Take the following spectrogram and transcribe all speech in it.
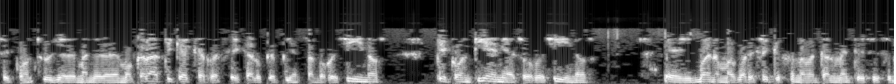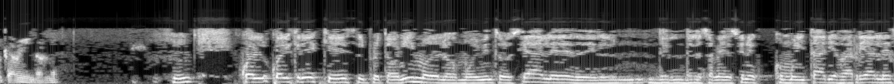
se construye de manera democrática, que refleja lo que piensan los vecinos, que contiene a esos vecinos. Eh, y bueno, me parece que fundamentalmente ese es el camino, ¿no? ¿Cuál, ¿Cuál crees que es el protagonismo de los movimientos sociales, de las organizaciones comunitarias, barriales,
